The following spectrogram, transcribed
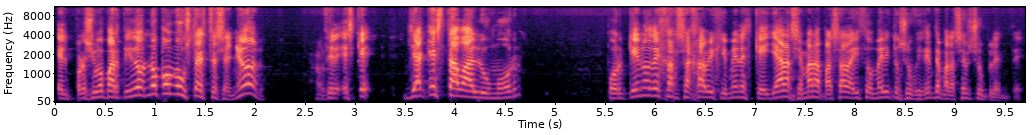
el próximo partido no ponga usted a este señor. Es, decir, es que ya que estaba al humor, ¿por qué no dejas a Javi Jiménez, que ya la semana pasada hizo mérito suficiente para ser suplente?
